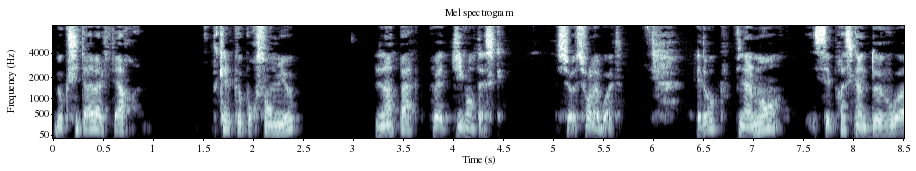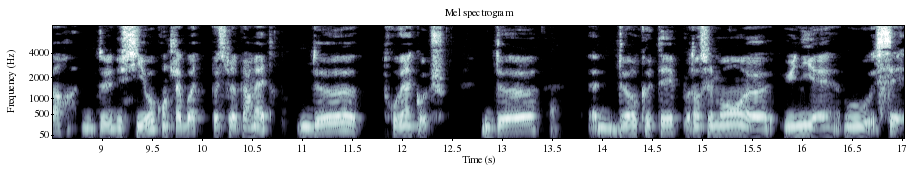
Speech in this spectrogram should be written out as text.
Donc si tu arrives à le faire quelques pourcents mieux, l'impact peut être gigantesque sur, sur la boîte. Et donc finalement, c'est presque un devoir de, du CEO quand la boîte peut se le permettre de trouver un coach, de de recruter potentiellement euh, une IA ou c'est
